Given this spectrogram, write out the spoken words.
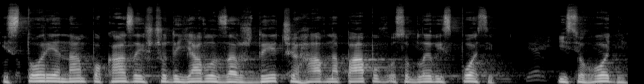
історія нам показує, що диявол завжди чигав на папу в особливий спосіб. І сьогодні,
